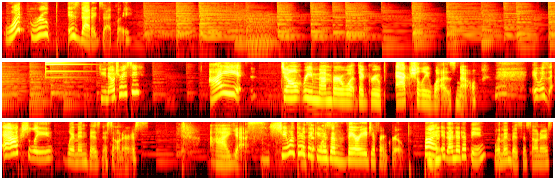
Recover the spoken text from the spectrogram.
what group is that exactly? Do you know Tracy? I don't remember what the group actually was. No. It was actually women business owners. Ah, uh, yes. She went there yes, thinking it was. it was a very different group, but mm-hmm. it ended up being women business owners.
